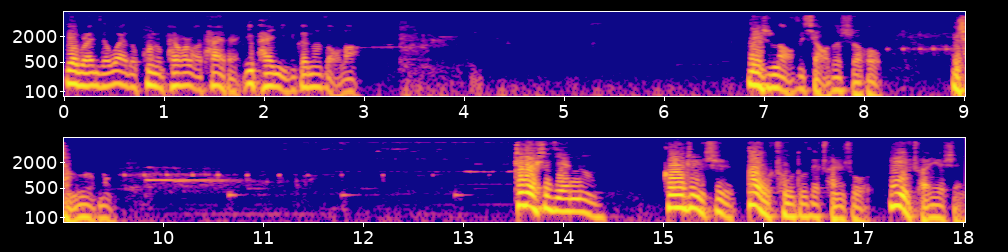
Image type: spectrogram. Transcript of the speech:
要不然你在外头碰上拍花老太太，一拍你就跟他走了。那是老子小的时候一场噩梦。这段时间呢，高镇市到处都在传说，越传越神，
